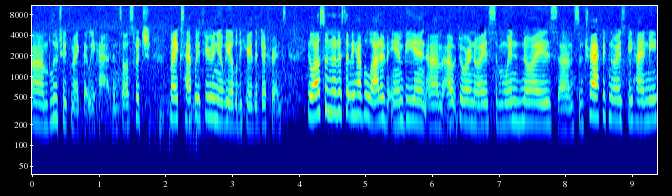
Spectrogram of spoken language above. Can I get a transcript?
um, Bluetooth mic that we have. And so I'll switch mics halfway through and you'll be able to hear the difference. You'll also notice that we have a lot of ambient um, outdoor noise, some wind noise, um, some traffic noise behind me.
